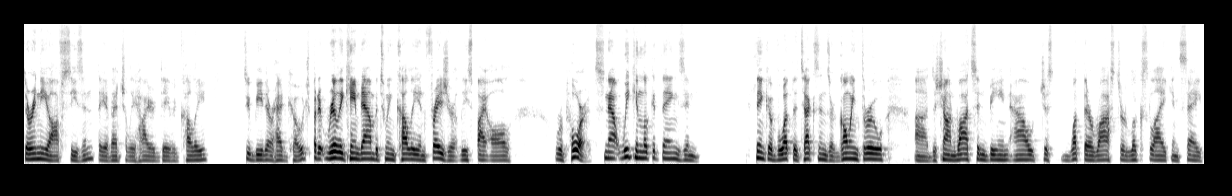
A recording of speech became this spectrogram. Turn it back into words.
during the offseason. They eventually hired David Culley to be their head coach, but it really came down between Culley and Frazier, at least by all reports. Now, we can look at things and think of what the Texans are going through, uh, Deshaun Watson being out, just what their roster looks like, and say,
